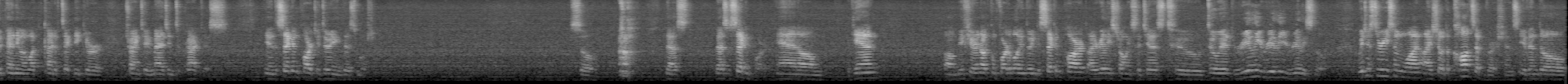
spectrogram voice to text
depending on what kind of technique you're trying to imagine to practice. In the second part, you're doing this motion. So that's that's the second part. And um, again, um, if you're not comfortable in doing the second part, I really strongly suggest to do it really, really, really slow. Which is the reason why I show the concept versions, even though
